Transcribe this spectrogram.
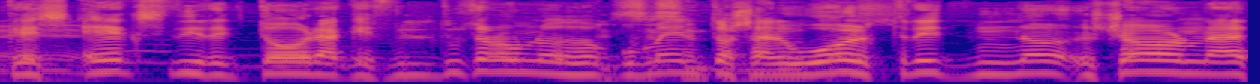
que es ex directora, que filtró unos documentos 60 al. Wall Street No- Journal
